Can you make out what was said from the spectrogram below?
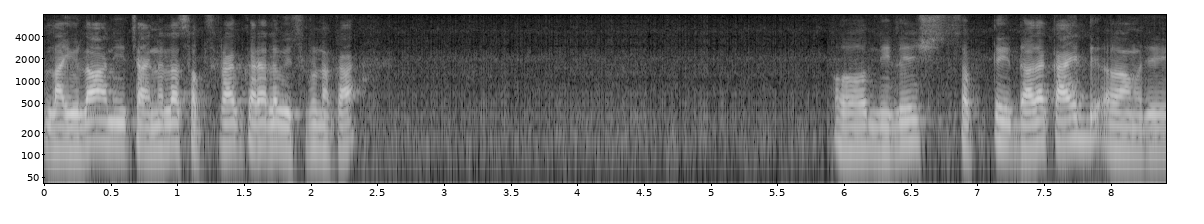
लाईव्हला आणि चॅनलला सबस्क्राईब करायला विसरू नका. निलेश सक्ते दादा काय म्हणजे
